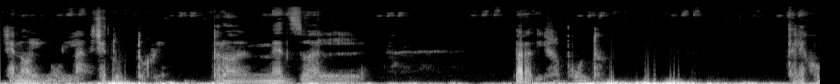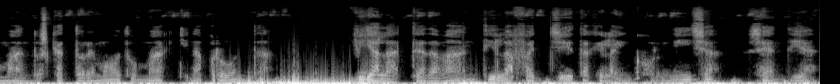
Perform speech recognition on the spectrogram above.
Cioè, non il nulla, c'è tutto qui. Però in mezzo al paradiso, appunto telecomando, scatto remoto, macchina pronta, via latte davanti, la faggeta che la incornicia, senti eh?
